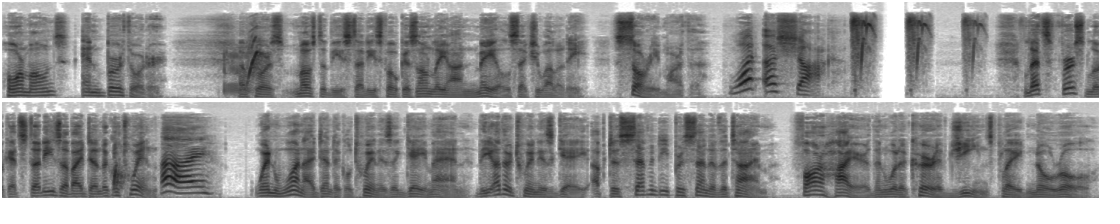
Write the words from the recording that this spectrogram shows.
hormones, and birth order. Of course, most of these studies focus only on male sexuality. Sorry, Martha. What a shock. Let's first look at studies of identical twins. Hi. When one identical twin is a gay man, the other twin is gay up to 70% of the time, far higher than would occur if genes played no role.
